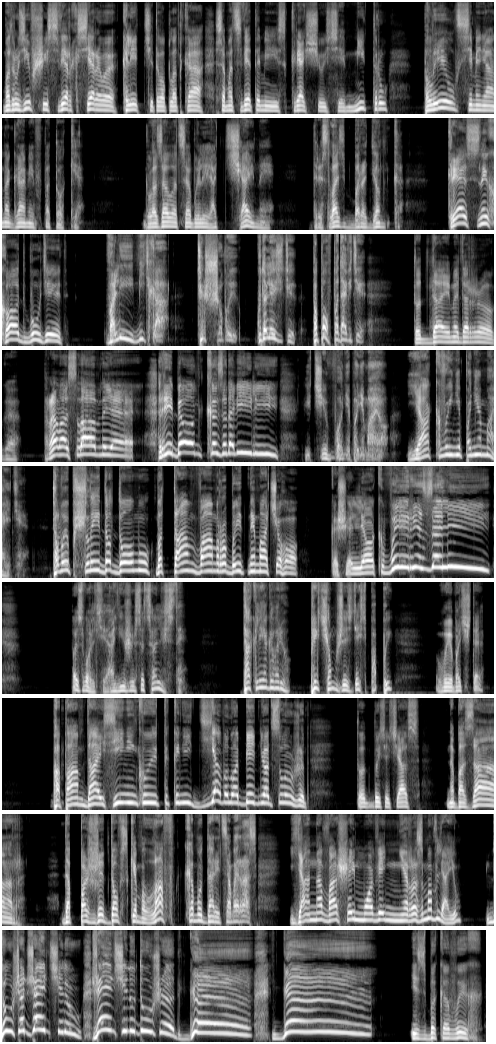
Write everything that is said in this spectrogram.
водрузивший сверх серого клетчатого платка самоцветами искрящуюся митру, плыл, семеня ногами в потоке. Глаза у отца были отчаянные, тряслась бороденка. «Крестный ход будет!» «Вали, Митька! Тише вы! Куда лезете? Попов подавите!» «Туда им и дорога! Православные! Ребенка задавили!» «И чего не понимаю?» «Як вы не понимаете?» то ви б шли додому, бо там вам робить нема чого. Кошелек вырезали. Позвольте, они же социалисты. Так ли я говорю? Причем же здесь попы? Выбачте. Попам дай синенькую, так они дьяволу обедню отслужат. Тут бы сейчас на базар, да по жидовским лавкам ударить самый раз — я на вашей мове не размовляю. Душат женщину! Женщину душат! Га! Га! Из боковых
